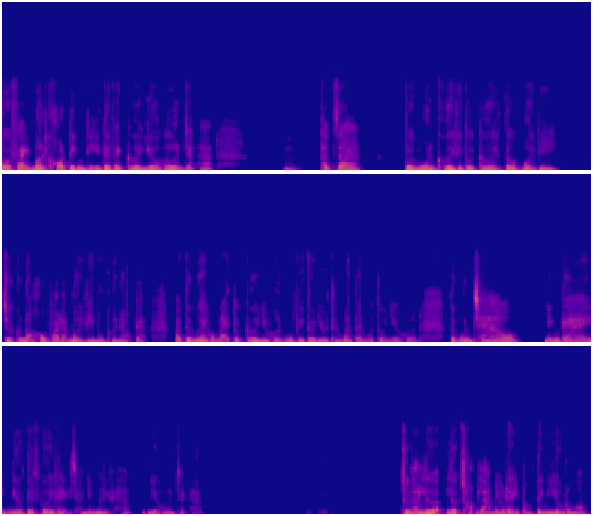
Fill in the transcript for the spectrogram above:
tôi phải bớt khó tính đi, tôi phải cười nhiều hơn chẳng hạn. Thật ra tôi muốn cười thì tôi cười rồi bởi vì, chứ nó không phải là bởi vì một người nào cả. Mà từ ngày hôm nay tôi cười nhiều hơn bởi vì tôi yêu thương bản thân của tôi nhiều hơn. Tôi muốn trao những cái điều tuyệt vời đấy cho những người khác nhiều hơn chẳng hạn. Chúng ta lựa lựa chọn làm điều đấy bằng tình yêu, đúng không?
